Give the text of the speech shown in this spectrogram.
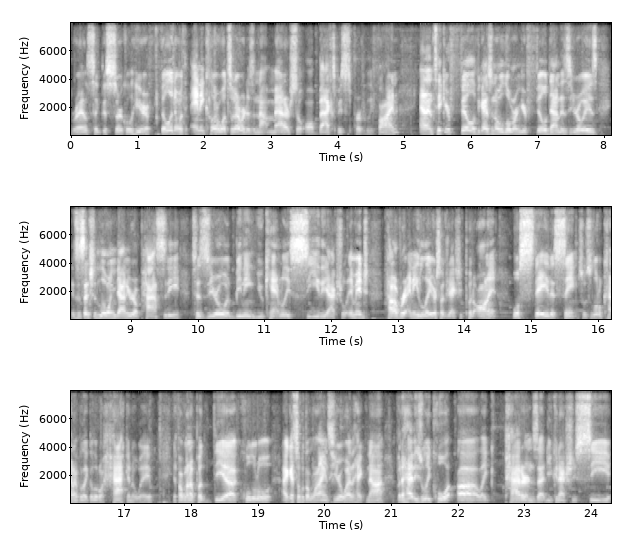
right? Let's take this circle here, fill it in with any color whatsoever. It does not matter. So all backspace is perfectly fine. And then take your fill. If you guys know lowering your fill down to zero is, it's essentially lowering down your opacity to zero, meaning you can't really see the actual image. However, any layers that you actually put on it will stay the same. So it's a little kind of like a little hack in a way. If I want to put the uh, cool little, I guess I'll put the lines here, why the heck not? But I have these really cool uh, like patterns that you can actually see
